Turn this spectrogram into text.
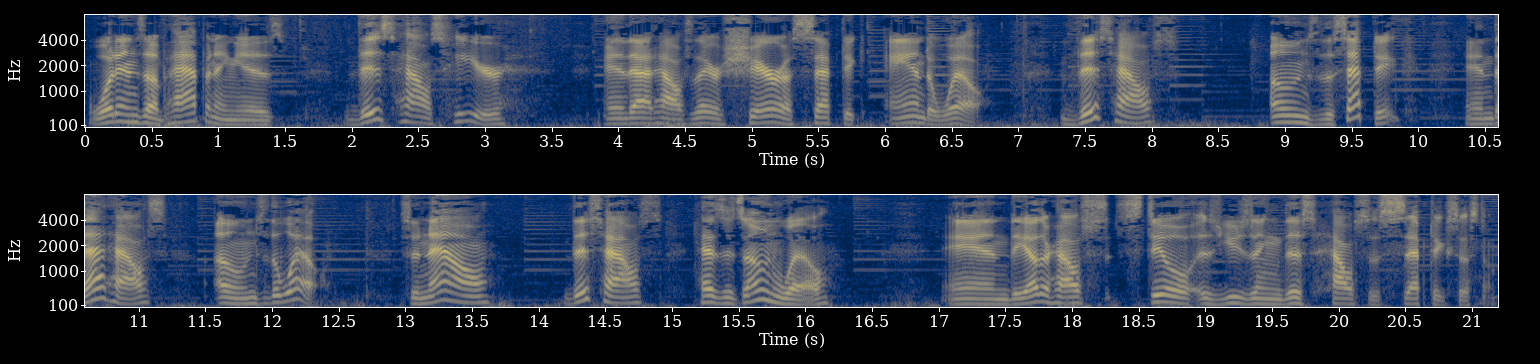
what ends up happening is this house here and that house there share a septic and a well. This house owns the septic and that house owns the well. So now this house has its own well and the other house still is using this house's septic system.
